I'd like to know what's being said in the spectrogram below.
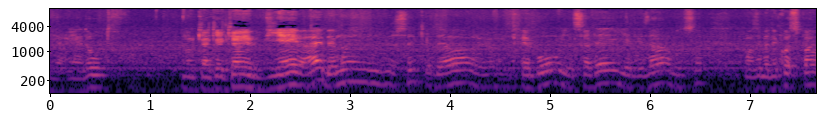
il n'y a rien d'autre. Donc, quand quelqu'un vient, hey, ben moi, je sais que dehors, euh, il fait beau, il y a le soleil, il y a les arbres, tout ça. On dit, ben de quoi tu parles?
